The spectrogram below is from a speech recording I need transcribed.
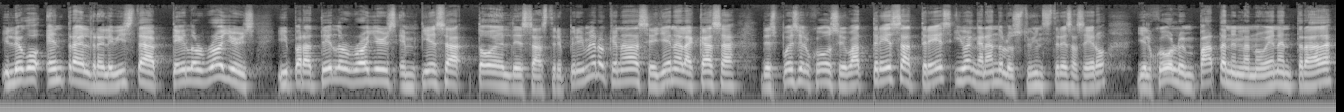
y luego entra el relevista Taylor Rogers. Y para Taylor Rogers empieza todo el desastre. Primero que nada se llena la casa, después el juego se va 3 a 3. Iban ganando los Twins 3 a 0 y el juego lo empatan en la novena entrada.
